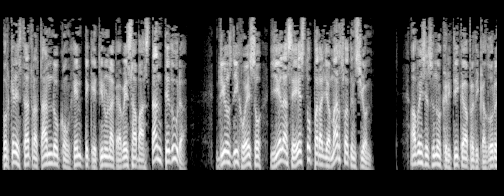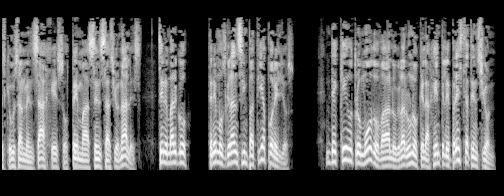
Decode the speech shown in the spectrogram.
Porque él está tratando con gente que tiene una cabeza bastante dura. Dios dijo eso y él hace esto para llamar su atención. A veces uno critica a predicadores que usan mensajes o temas sensacionales. Sin embargo, tenemos gran simpatía por ellos. ¿De qué otro modo va a lograr uno que la gente le preste atención?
